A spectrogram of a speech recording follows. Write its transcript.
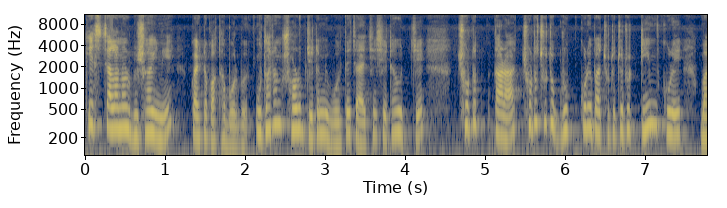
কেস চালানোর বিষয় নিয়ে কয়েকটা কথা বলব। উদাহরণস্বরূপ যেটা আমি বলতে চাইছি, সেটা হচ্ছে ছোট, তারা ছোট ছোট গ্রুপ করে বা ছোট ছোট টিম করে বা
